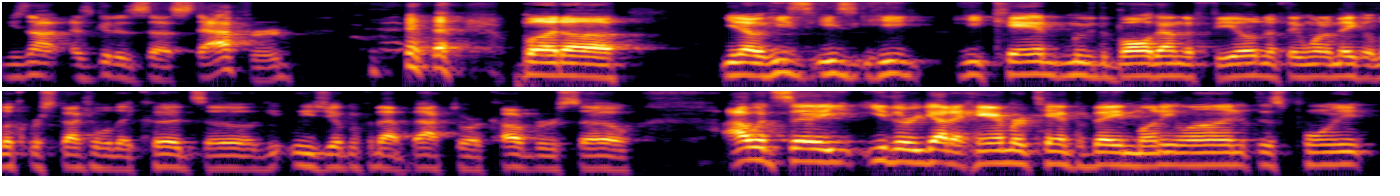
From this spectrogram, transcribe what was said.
he's not as good as uh, Stafford, but uh, you know he's he's he he can move the ball down the field, and if they want to make it look respectable, they could. So he leaves you open for that backdoor cover. So I would say either you got to hammer Tampa Bay money line at this point,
